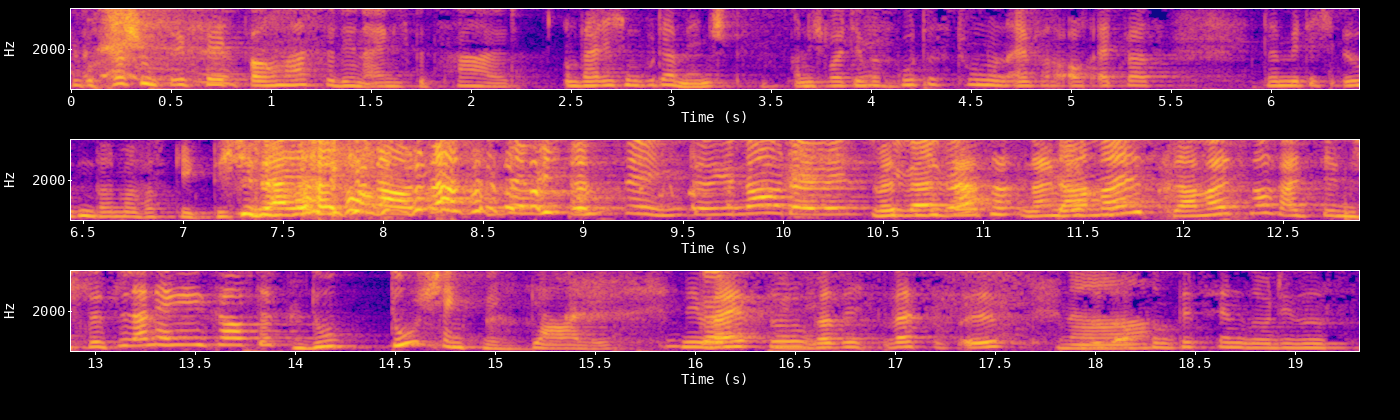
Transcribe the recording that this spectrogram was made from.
Überraschungseffekt. Warum hast du den eigentlich bezahlt? Und weil ich ein guter Mensch bin. Und ich wollte dir was Gutes tun und einfach auch etwas, damit ich irgendwann mal was gegen dich in der Hand habe. genau, das ist nämlich das Ding. Genau, da Weißt die Wörter? Nein, du- damals, damals noch, als du den Schlüsselanhänger gekauft hast, du, du schenkst mir gar nichts. Nee, Gönnst weißt du, was ich, was es ist? Na? Es ist auch so ein bisschen so dieses,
